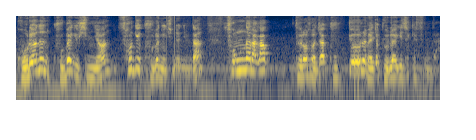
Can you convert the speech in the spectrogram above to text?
고려는 960년, 서기 960년입니다. 송나라가 들어서자 국교를 맺어 교류하기 시작했습니다.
